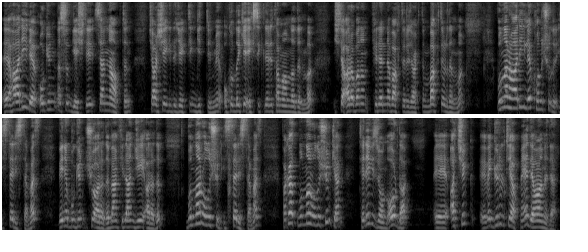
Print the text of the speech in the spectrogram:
E, haliyle o gün nasıl geçti? Sen ne yaptın? Çarşıya gidecektin, gittin mi? Okuldaki eksikleri tamamladın mı? İşte arabanın frenine baktıracaktın, baktırdın mı? Bunlar haliyle konuşulur ister istemez. Beni bugün şu aradı, ben filancayı aradım. Bunlar oluşur ister istemez. Fakat bunlar oluşurken televizyon orada e, açık ve gürültü yapmaya devam eder.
